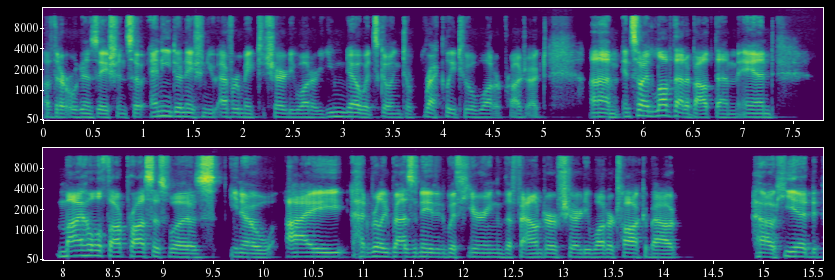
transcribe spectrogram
of their organization. So, any donation you ever make to Charity Water, you know it's going directly to a water project. Um, and so, I love that about them. And my whole thought process was, you know, I had really resonated with hearing the founder of Charity Water talk about how he had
